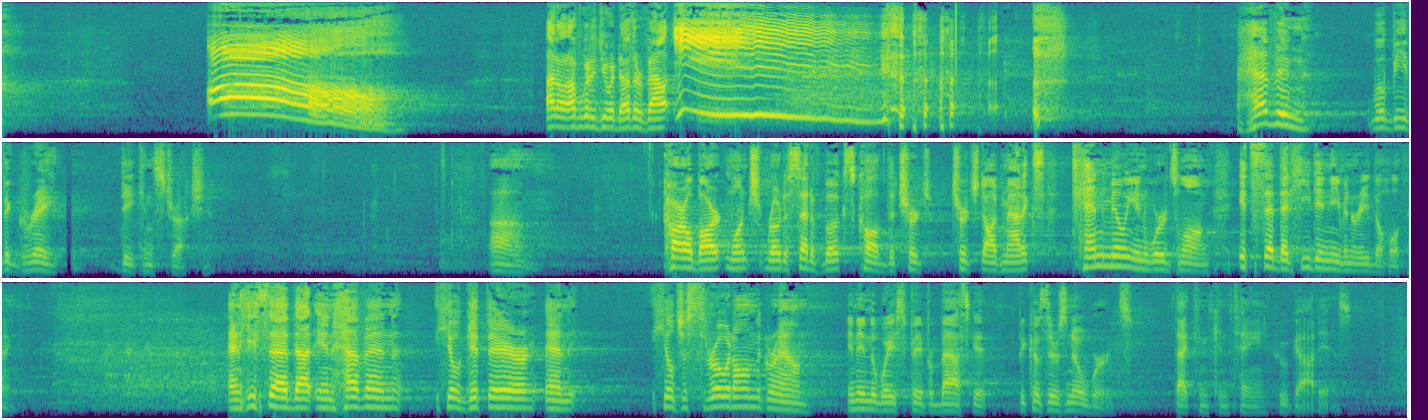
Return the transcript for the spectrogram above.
Oh! I don't I'm going to do another vowel. Heaven will be the great deconstruction. Um, Karl Barth once wrote a set of books called The Church, Church Dogmatics, 10 million words long. It said that he didn't even read the whole thing. and he said that in heaven, he'll get there and he'll just throw it on the ground and in the wastepaper basket because there's no words that can contain who God is.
